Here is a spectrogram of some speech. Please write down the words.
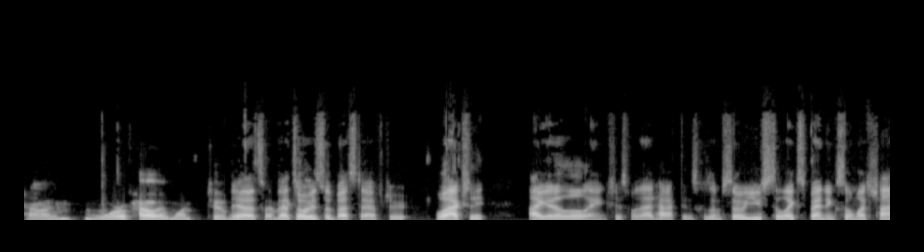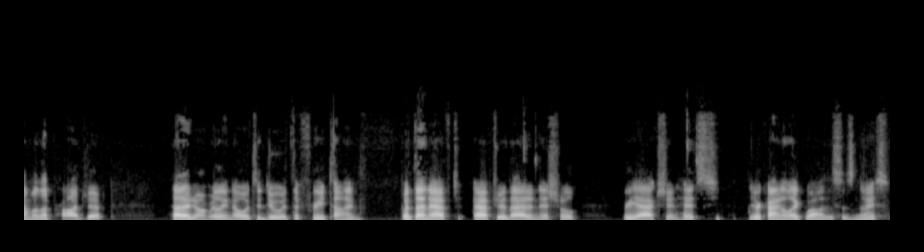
time more of how I want to. Yeah, that's That that's always the best after. Well, actually, I get a little anxious when that happens because I'm so used to like spending so much time on the project that I don't really know what to do with the free time. But then after after that initial reaction hits, you're kind of like, "Wow, this is nice."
